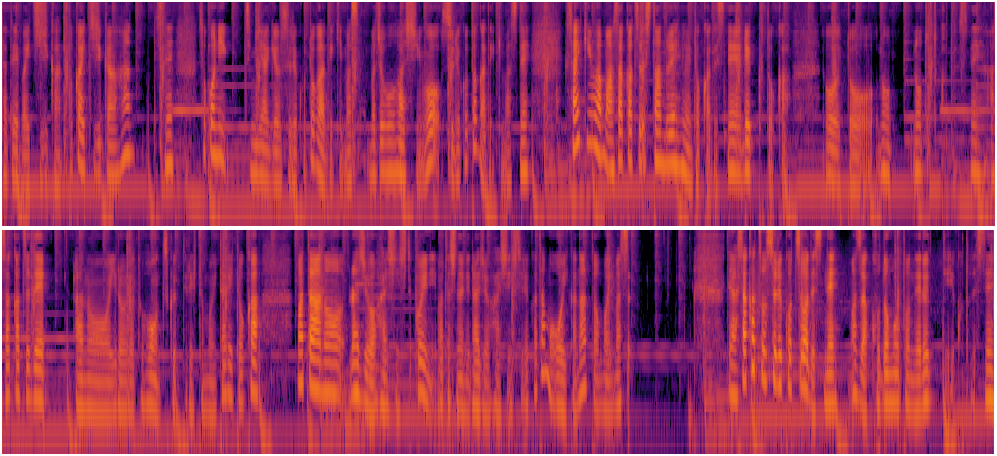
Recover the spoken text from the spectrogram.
例えば1時間とか1時間半ですね、そこに積み上げをすることができます。まあ、情報発信をすることができますね。最近はま朝活スタンド FM とかですね、レックとか、とノートとかですね、朝活であのいろいろと本を作ってる人もいたりとか、またあのラジオを配信して、こういうふうに私のようにラジオを配信している方も多いかなと思います。で朝活をするコツはですね、まずは子供と寝るっていうことですね。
